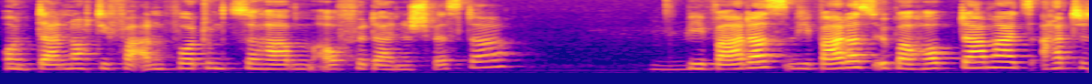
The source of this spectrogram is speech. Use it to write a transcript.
und dann noch die Verantwortung zu haben, auch für deine Schwester. Mhm. Wie war das? Wie war das überhaupt damals? Hatte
